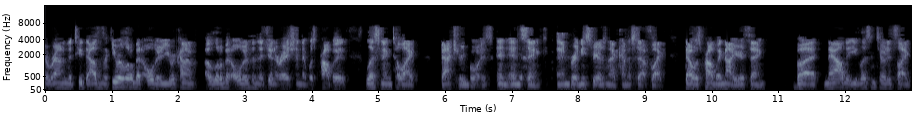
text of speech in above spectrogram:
around in the 2000s, like you were a little bit older, you were kind of a little bit older than the generation that was probably listening to like Backstreet Boys and NSYNC and Britney Spears and that kind of stuff. Like that was probably not your thing. But now that you listen to it, it's like,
